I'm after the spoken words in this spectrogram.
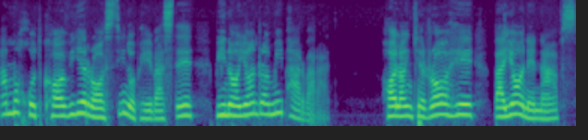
اما خودکاوی راستین و پیوسته بینایان را می پرورد. حالان که راه بیان نفس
